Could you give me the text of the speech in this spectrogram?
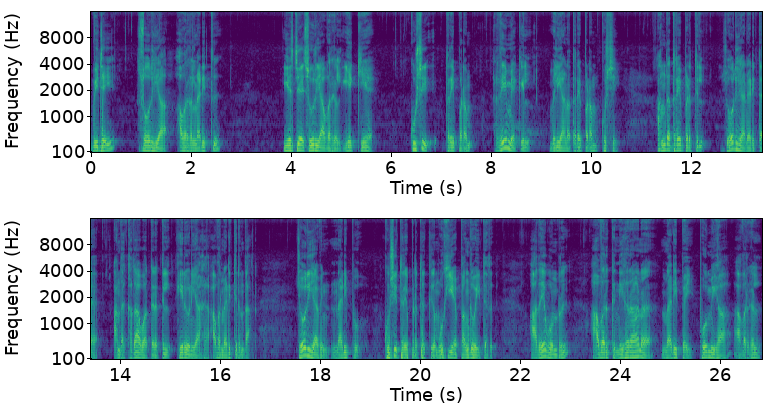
விஜய் சோதியா அவர்கள் நடித்து எஸ் ஜே சூர்யா அவர்கள் இயக்கிய குஷி திரைப்படம் ரீமேக்கில் வெளியான திரைப்படம் குஷி. அந்த திரைப்படத்தில் ஜோதிகா நடித்த அந்த கதாபாத்திரத்தில் ஹீரோயினியாக அவர் நடித்திருந்தார். ஜோதிகாவின் நடிப்பு குஷி திரைப்படத்திற்கு முக்கிய பங்கு வகித்தது. அதே ஒன்று அவருக்கு நிகரான நடிப்பை பூமிகா அவர்கள்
